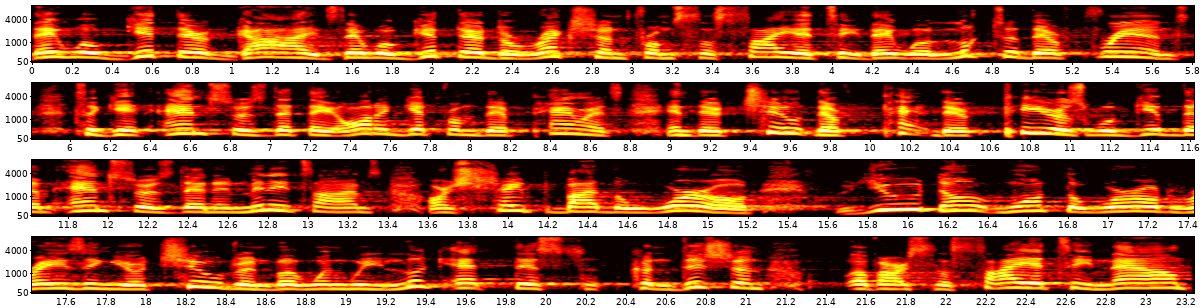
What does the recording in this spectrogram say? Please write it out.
they will get their guides, they will get their direction from society. They will look to their friends to get answers that they ought to get from their parents, and their, their, their peers will give them answers that, in many times, are shaped by the world. You don't want the world raising your children, but when we look at this condition of our society now,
